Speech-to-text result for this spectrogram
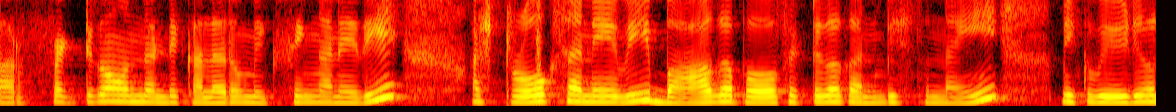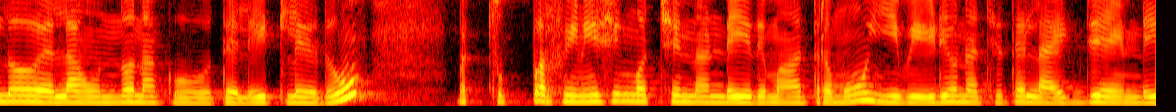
పర్ఫెక్ట్గా ఉందండి కలర్ మిక్సింగ్ అనేది. ఆ స్ట్రోక్స్ అనేవి బాగా పర్ఫెక్ట్గా కనిపిస్తున్నాయి. మీకు వీడియోలో ఎలా ఉందో నాకు తెలియట్లేదు. బట్ సూపర్ ఫినిషింగ్ వచ్చిందండి ఇది మాత్రము. ఈ వీడియో నచ్చితే లైక్ చేయండి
